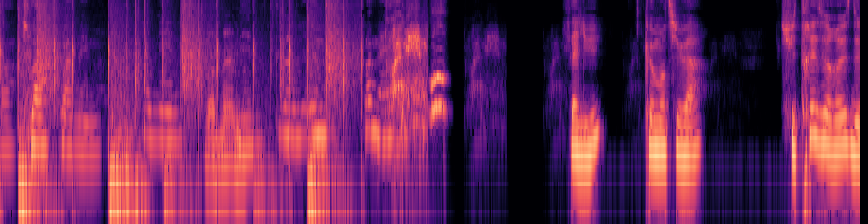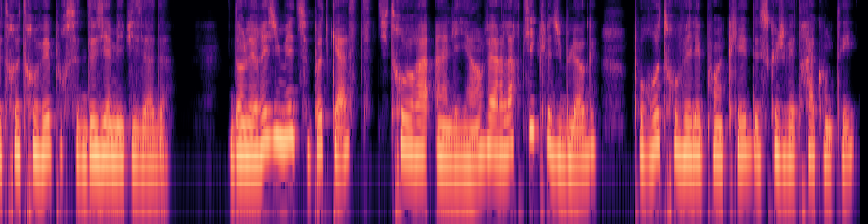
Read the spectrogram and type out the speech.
Toi. Toi. Toi-même. Toi-même. Toi-même. Toi-même. Toi-même. Toi-même. Salut, comment tu vas? Je suis très heureuse de te retrouver pour ce deuxième épisode. Dans le résumé de ce podcast, tu trouveras un lien vers l'article du blog pour retrouver les points clés de ce que je vais te raconter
